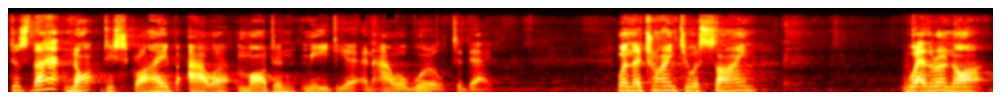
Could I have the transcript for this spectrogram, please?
Does that not describe our modern media and our world today? When they're trying to assign whether or not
